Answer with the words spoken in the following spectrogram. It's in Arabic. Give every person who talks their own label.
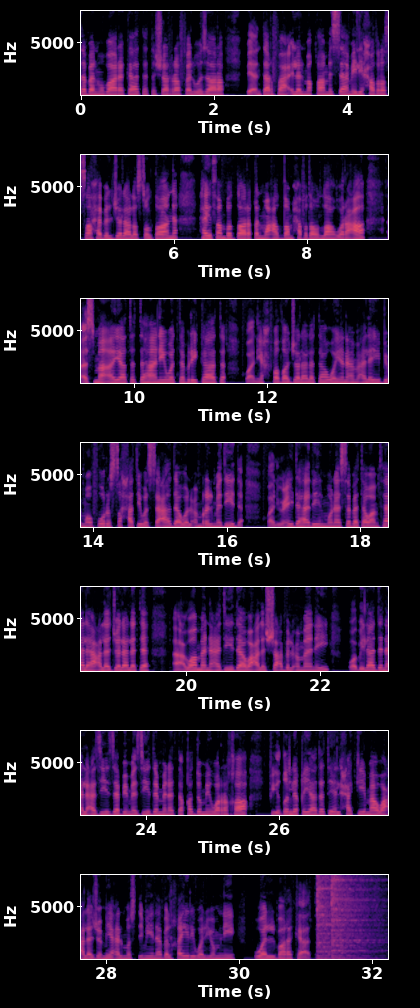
Speaker 1: المناسبة المباركة تتشرف الوزارة بأن ترفع إلى المقام السامي لحضرة صاحب الجلالة السلطان هيثم بن طارق المعظم حفظه الله ورعاه أسماء آيات التهاني والتبريكات وأن يحفظ جلالته وينعم عليه بموفور الصحة والسعادة والعمر المديد وأن يعيد هذه المناسبة وأمثالها على جلالته أعواما عديدة وعلى الشعب العماني وبلادنا العزيزة بمزيد من التقدم والرخاء في ظل قيادته الحكيمة وعلى جميع المسلمين بالخير واليمن والبركات.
